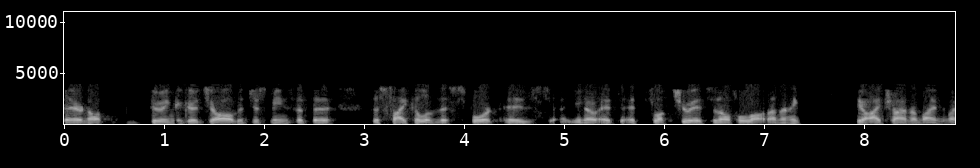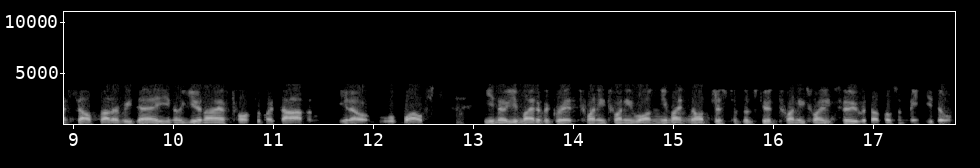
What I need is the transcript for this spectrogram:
they're not doing a good job. It just means that the, the cycle of this sport is, you know, it, it fluctuates an awful lot. And I think, you know, I try and remind myself that every day. You know, you and I have talked about that. And, you know, whilst you know, you might have a great 2021, you might not just have as good 2022, but that doesn't mean you don't,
